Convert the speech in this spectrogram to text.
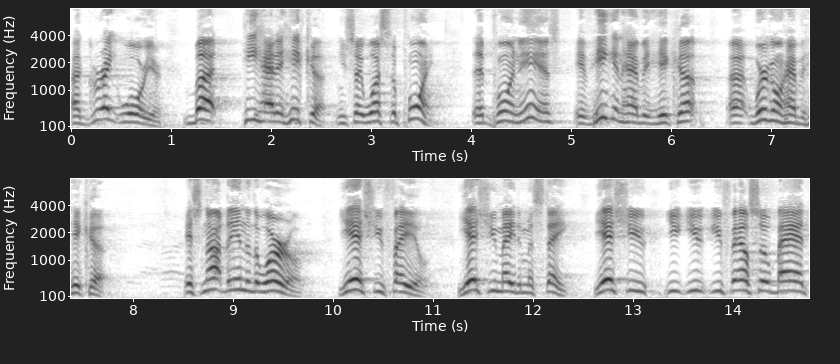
A great warrior. But he had a hiccup. You say, what's the point? The point is, if he can have a hiccup, uh, we're going to have a hiccup. It's not the end of the world. Yes, you failed. Yes, you made a mistake. Yes, you, you, you, you fell so bad,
